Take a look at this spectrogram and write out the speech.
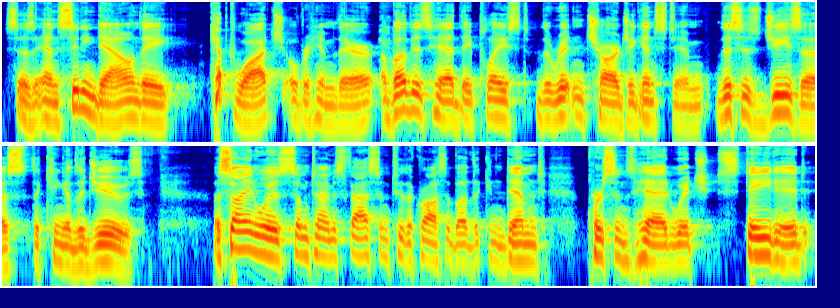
says, And sitting down, they kept watch over him there. Above his head, they placed the written charge against him This is Jesus, the King of the Jews. A sign was sometimes fastened to the cross above the condemned person's head, which stated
